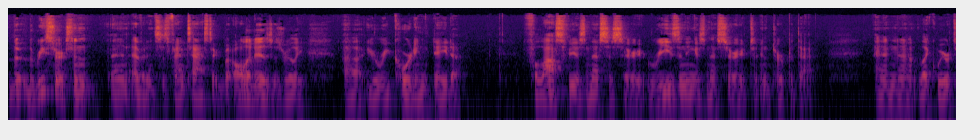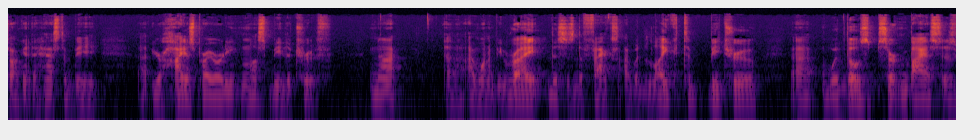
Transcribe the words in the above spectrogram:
the, the research and, and evidence is fantastic, but all it is is really uh, you're recording data philosophy is necessary, reasoning is necessary to interpret that. And uh, like we were talking, it has to be uh, your highest priority must be the truth, not uh, I want to be right. This is the facts I would like to be true. Uh, with those certain biases,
